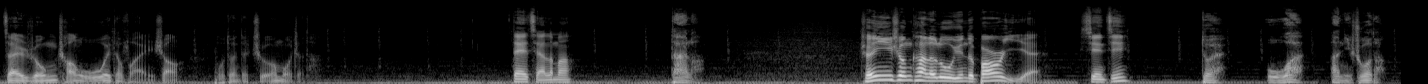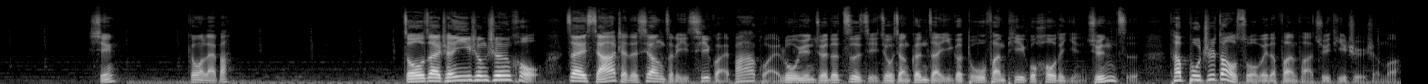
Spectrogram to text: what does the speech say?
在冗长无味的晚上不断的折磨着他。带钱了吗？带了。陈医生看了陆云的包一眼。现金，对，五万，按你说的。行，跟我来吧。走在陈医生身后，在狭窄的巷子里七拐八拐，陆云觉得自己就像跟在一个毒贩屁股后的瘾君子。他不知道所谓的犯法具体指什么。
